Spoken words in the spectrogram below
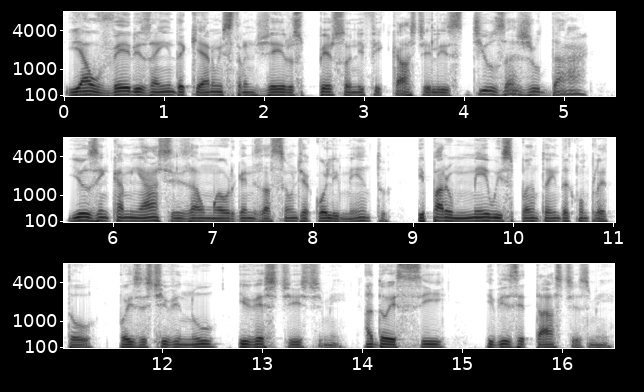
e ao veres ainda que eram estrangeiros, personificaste-lhes de os ajudar e os encaminhaste-lhes a uma organização de acolhimento, e para o meu espanto ainda completou, pois estive nu e vestiste-me, adoeci e visitastes-me,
